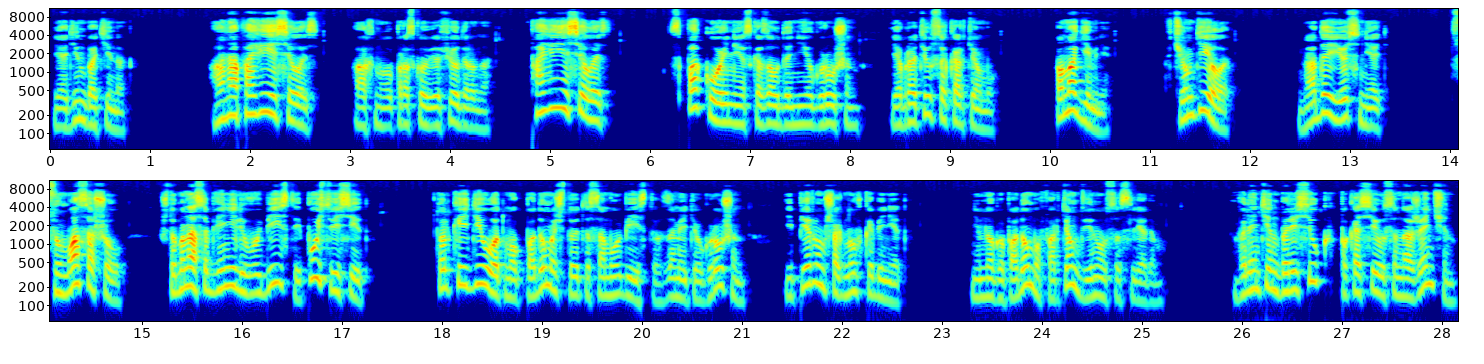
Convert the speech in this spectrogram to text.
и один ботинок. «Она повесилась!» – ахнула Прасковья Федоровна. «Повесилась!» «Спокойнее», – сказал Даниил Грушин и обратился к Артему. «Помоги мне». «В чем дело?» «Надо ее снять». «С ума сошел? Чтобы нас обвинили в убийстве? Пусть висит!» Только идиот мог подумать, что это самоубийство, заметил Грушин и первым шагнул в кабинет. Немного подумав, Артем двинулся следом. Валентин Борисюк покосился на женщин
